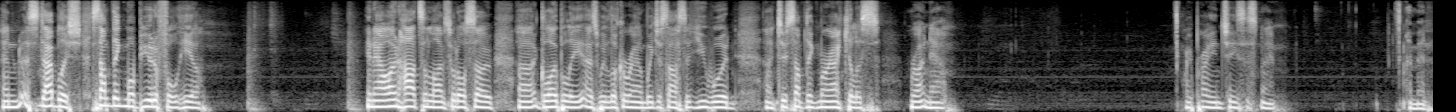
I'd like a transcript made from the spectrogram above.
and establish something more beautiful here in our own hearts and lives, but also uh, globally as we look around. We just ask that you would uh, do something miraculous right now. We pray in Jesus' name. Amen.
